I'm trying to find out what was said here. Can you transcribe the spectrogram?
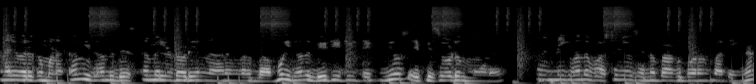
அனைவருக்கும் வணக்கம். இது வந்து பெஸ்ட் தமிழ் டுடோரியல் நான் உங்கள் பாபு. இது வந்து பிடிடி டெக் நியூஸ் எபிசோடு மூணு. இன்றைக்கி வந்து ஃபஸ்ட் நியூஸ் என்ன பார்க்க போகிறோம்னு பார்த்தீங்கன்னா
